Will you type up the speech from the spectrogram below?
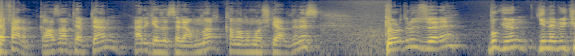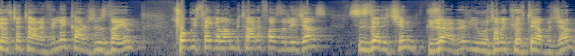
Efendim Gaziantep'ten herkese selamlar. Kanalıma hoş geldiniz. Gördüğünüz üzere bugün yine bir köfte tarifiyle karşınızdayım. Çok istek alan bir tarif hazırlayacağız. Sizler için güzel bir yumurtalı köfte yapacağım.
